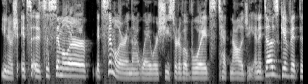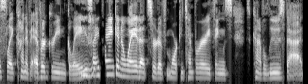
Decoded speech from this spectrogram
you know, it's it's a similar it's similar in that way where she sort of avoids technology, and it does give it this like kind of evergreen glaze. Mm-hmm. I think in a way that sort of more contemporary things kind of lose that.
